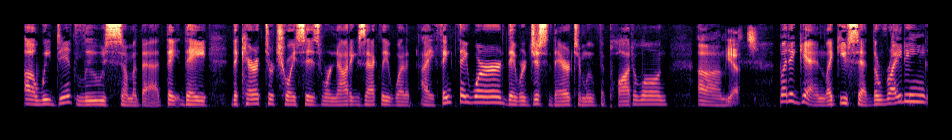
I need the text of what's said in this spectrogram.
uh, we did lose some of that. They, they, the character choices were not exactly what I think they were. They were just there to move the plot along. Um, yes. But again, like you said, the writing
